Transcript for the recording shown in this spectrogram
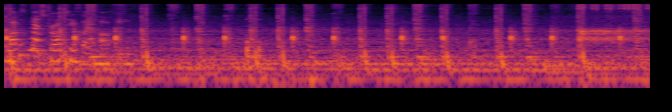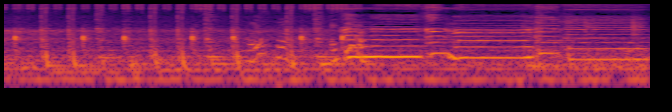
Why does my straw taste like coffee? What is going it Another morning.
